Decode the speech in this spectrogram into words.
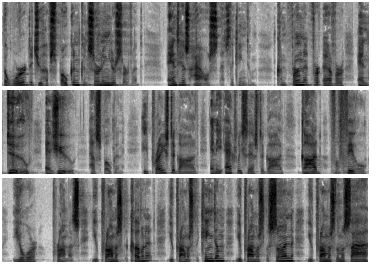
the word that you have spoken concerning your servant and his house, that's the kingdom, confirm it forever, and do as you have spoken. He prays to God, and he actually says to God, God, fulfill your promise. You promised the covenant, you promised the kingdom, you promised the Son, you promised the Messiah.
